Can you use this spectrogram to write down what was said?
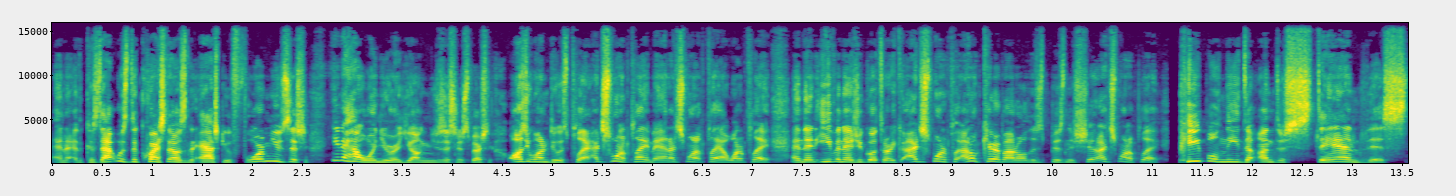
And uh, because that was the question I was going to ask you for a musician. You know how when you're a young musician, especially, all you want to do is play. I just want to play, man. I just want to play. I want to play. And then even as you go through, like, I just want to play. I don't care about all this business shit. I just want to play. People need to understand this,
